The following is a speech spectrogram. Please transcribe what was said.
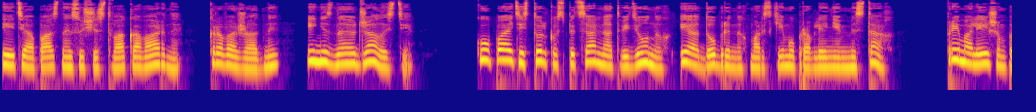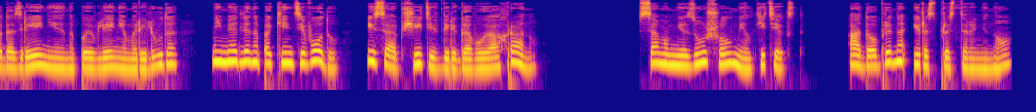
эти опасные существа коварны, кровожадны и не знают жалости. Купайтесь только в специально отведенных и одобренных морским управлением местах. При малейшем подозрении на появление морелюда немедленно покиньте воду и сообщите в береговую охрану. В самом низу шел мелкий текст. Одобрено и распространено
